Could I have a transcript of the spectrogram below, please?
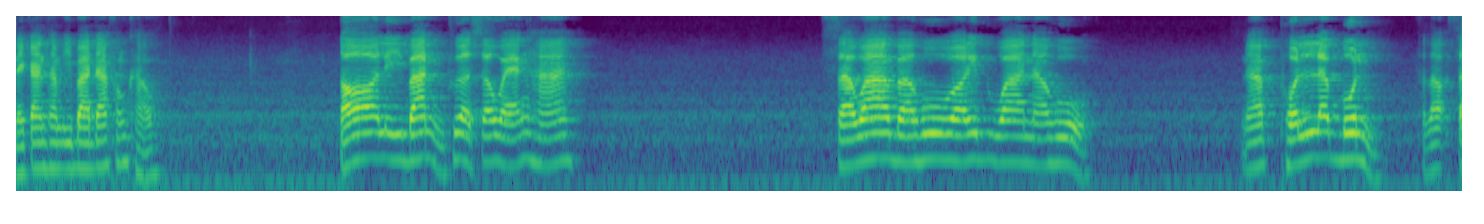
ในการทำอิบาดะของเขา ตอลีบันเพื่อแสวงหา สวาบะฮูวริดวานาฮูนะผลบุญส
